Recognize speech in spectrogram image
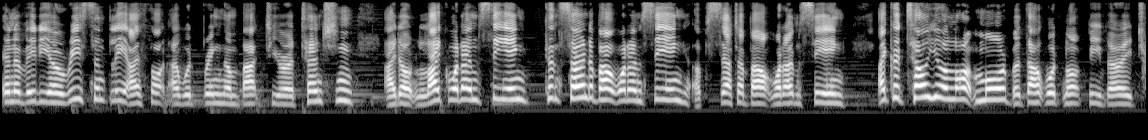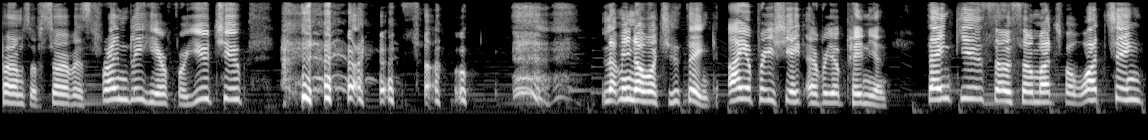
in a video recently, I thought I would bring them back to your attention. I don't like what I'm seeing, concerned about what I'm seeing, upset about what I'm seeing. I could tell you a lot more, but that would not be very terms of service friendly here for YouTube. so, let me know what you think. I appreciate every opinion. Thank you so, so much for watching.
